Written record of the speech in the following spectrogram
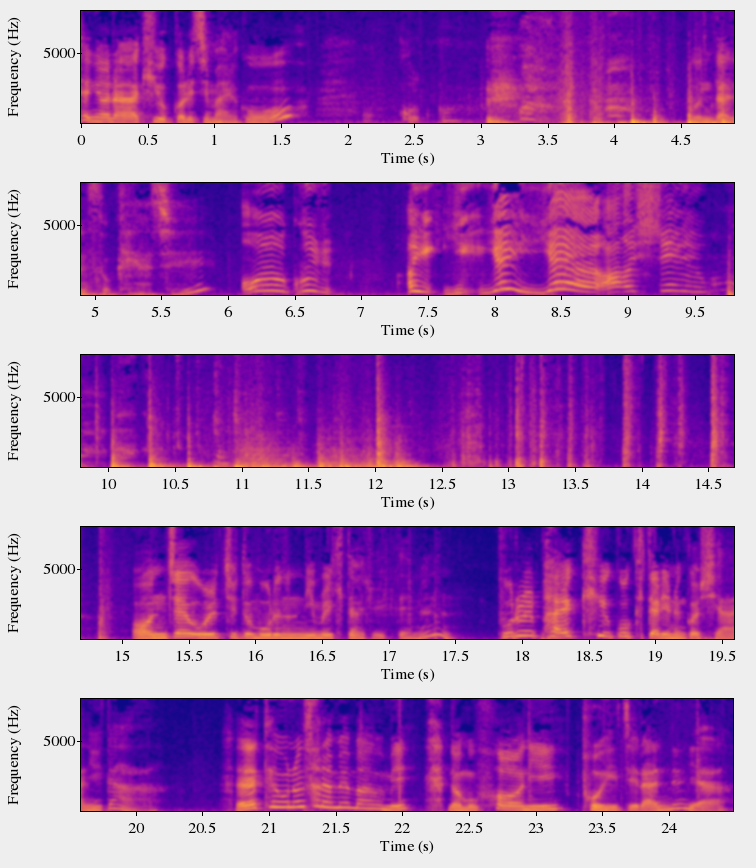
행여나 기웃거리지 말고. 문 단속 해야지 어, 그, 아, 예, 예, 예, 아씨. 언제 올지도 모르는 님을 기다릴 때는 불을 밝히고 기다리는 것이 아니다. 애태우는 사람의 마음이 너무 훤히 보이질 않느냐.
